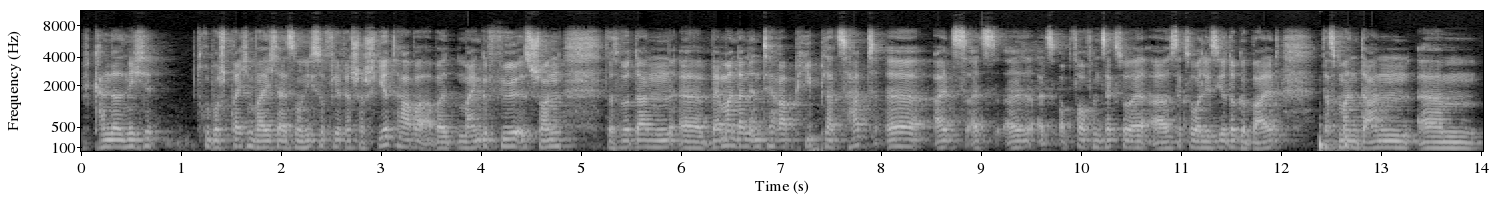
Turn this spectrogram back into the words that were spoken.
ich kann da nicht drüber sprechen, weil ich da jetzt noch nicht so viel recherchiert habe, aber mein Gefühl ist schon, das wird dann, äh, wenn man dann einen Therapieplatz hat äh, als, als, als Opfer von sexuell, äh, sexualisierter Gewalt, dass man dann ähm,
